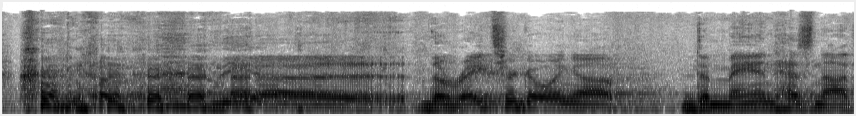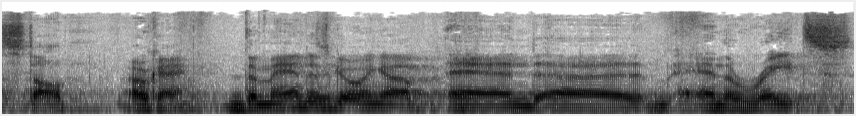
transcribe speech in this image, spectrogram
the, uh, the rates are going up. Demand has not stopped. Okay, demand is going up, and uh, and the rates,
